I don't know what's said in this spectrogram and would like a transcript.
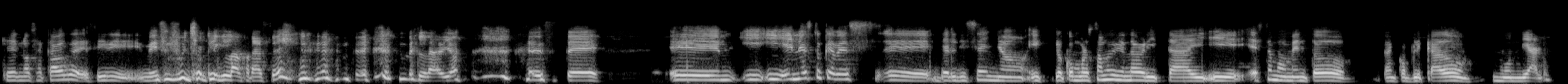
que nos acabas de decir y me hizo mucho clic la frase del avión. Este, eh, y, en esto que ves eh, del diseño y lo, como lo estamos viviendo ahorita y, este momento tan complicado mundial,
